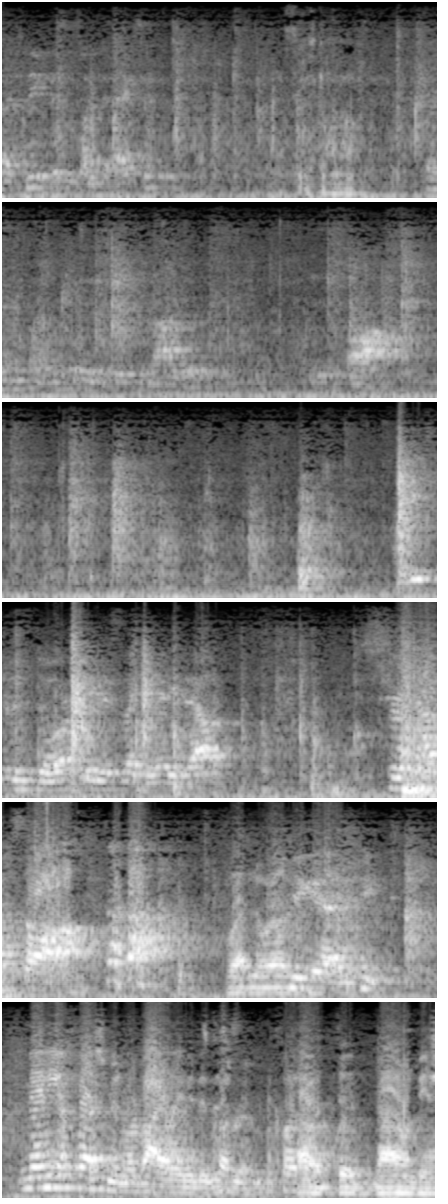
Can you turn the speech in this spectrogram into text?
I think this is like the exit. Let's see what's going on. I reach for this door, I think it's like ready to get out. Straight out saw. What in the world? Think, uh, think many a freshman were violated in this room. Oh, dude, no, I don't want to be in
